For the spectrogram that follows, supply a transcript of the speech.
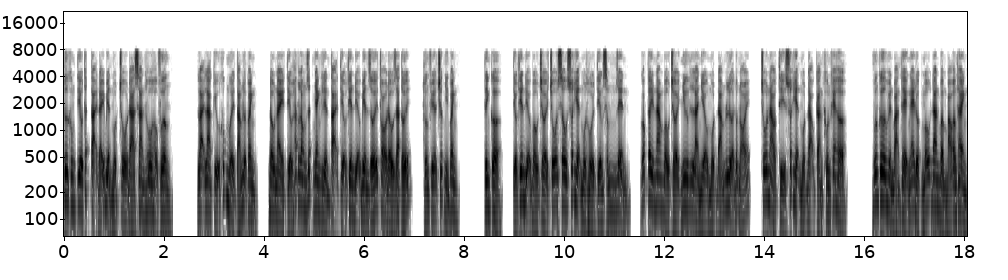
hư không tiêu thất tại đáy biển một chỗ đá san hô hậu phương. Lại là cựu khúc mười tám lượt quanh, đầu này tiểu hắc long rất nhanh liền tại tiểu thiên địa biên giới thò đầu ra tới, hướng phía trước nhìn quanh. Tình cờ, tiểu thiên địa bầu trời chỗ sâu xuất hiện một hồi tiếng sấm rền, góc tây nam bầu trời như là nhiều một đám lửa đốt nói, chỗ nào thì xuất hiện một đạo càn khôn khẽ hở. Vương cơ huyền bản thể nghe được mẫu đan bẩm báo âm thanh.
